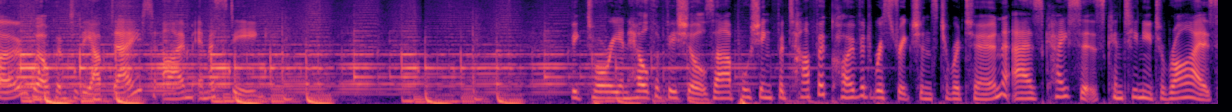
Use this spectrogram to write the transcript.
Hello, welcome to the update. I'm Emma Stig. Victorian health officials are pushing for tougher COVID restrictions to return as cases continue to rise.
